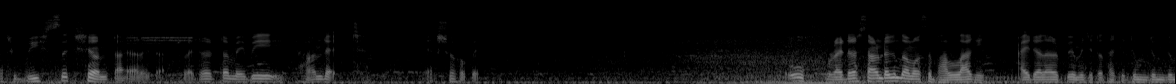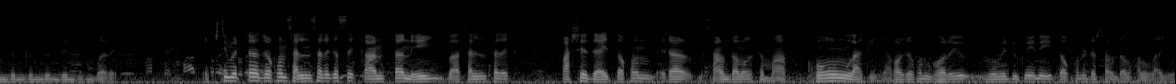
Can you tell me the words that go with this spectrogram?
একশো বিশ সেকশন টায়ার এটা রাইডারটা মেবি হান্ড্রেড একশো হবে উফ রাইডার সাউন্ডটা কিন্তু আমার কাছে ভালো লাগে আইডাল আর পিএমে যেটা থাকে ডুম ডুম ডুম ডুম ডুম ডুম ডুম ডুম মারে এক্সটিমেটটা যখন সাইলেন্সারের কাছে কানটা নেই বা সাইলেন্সারের পাশে যাই তখন এটার সাউন্ড আমার কাছে মাখন লাগে। আবার যখন ঘরে রুমে ঢুকে নেই, তখন এটা সাউন্ডটা ভালো লাগে।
